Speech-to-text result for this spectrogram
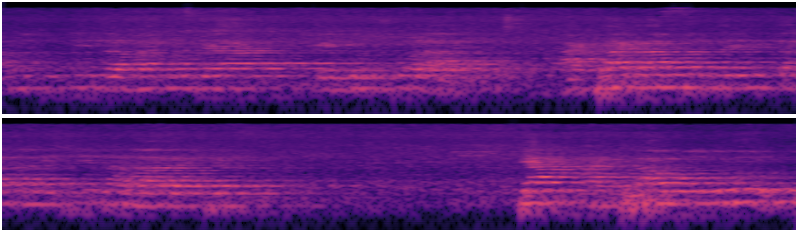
अनुसूचित जमातीच्या एकूण सोळा अठरा ग्रामपंचायतीत आता निश्चित झाला आरक्षण. त्या अठरा वगळून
